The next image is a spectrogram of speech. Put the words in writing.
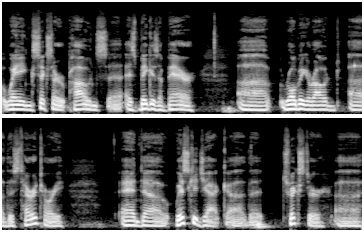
weighing 600 pounds, as big as a bear, uh, roaming around uh, this territory. And uh, Whiskey Jack, uh, the trickster, uh,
